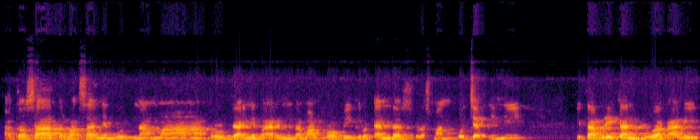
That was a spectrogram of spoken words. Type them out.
atau saya terpaksa nyebut nama produk ini Pak Erin minta maaf Propicro N dan 11 mangkojet ini kita berikan dua kali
